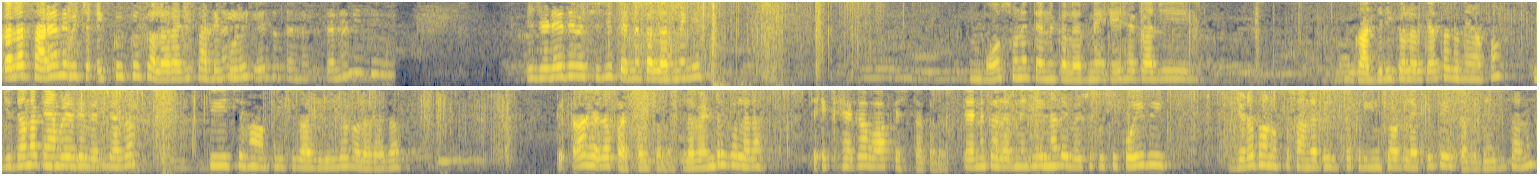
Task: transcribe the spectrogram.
ਕਲਰ ਸਾਰਿਆਂ ਦੇ ਵਿੱਚ ਇੱਕੋ ਇੱਕੋ ਕਲਰ ਆ ਜੀ ਸਾਡੇ ਕੋਲ। ਇਹ ਤਾਂ ਤਿੰਨ ਤਿੰਨ ਨਹੀਂ ਸੀ। ਇਹ ਜਿਹੜੇ ਇਹਦੇ ਵਿੱਚ ਜੀ ਤਿੰਨ ਕਲਰ ਨੇਗੇ। ਬਹੁਤ ਸੋਹਣੇ ਤਿੰਨ ਕਲਰ ਨੇ। ਇਹ ਹੈਗਾ ਜੀ ਗਾਜਰੀ ਕਲਰ ਕਹਿ ਸਕਦੇ ਆ ਆਪਾਂ। ਜਿੱਦਾਂ ਦਾ ਕੈਮਰੇ ਦੇ ਵਿੱਚ ਹੈਗਾ ਪੀਚ ਹਾਂ ਪੀਚ ਗਾਜਰੀ ਦਾ ਕਲਰ ਹੈਗਾ। ਤੇ ਆ ਹੈਗਾ ਪਰਪਲ ਕਲਰ ਲਵੈਂਡਰ ਕਲਰ ਆ। ਤੇ ਇੱਕ ਹੈਗਾ ਵਾ ਪਿਸਤਾ ਕਲਰ। ਤਿੰਨ ਕਲਰ ਨੇ ਜੀ ਇਹਨਾਂ ਦੇ ਵਿੱਚ। ਤੁਸੀਂ ਕੋਈ ਵੀ ਜਿਹੜਾ ਤੁਹਾਨੂੰ ਪਸੰਦ ਹੈ, ਤੁਸੀਂ ਸਕਰੀਨਸ਼ਾਟ ਲੈ ਕੇ ਭੇਜ ਸਕਦੇ ਆ ਜੀ ਸਾਨੂੰ।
